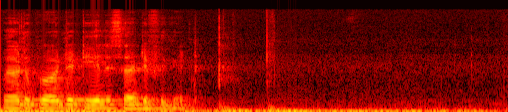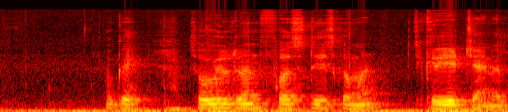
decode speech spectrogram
we have to provide the TLS certificate. Okay so we'll run first this command create channel.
